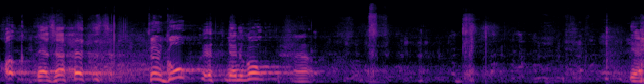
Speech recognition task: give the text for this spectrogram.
Altså, Det er god. den er god. Ja. Ja.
